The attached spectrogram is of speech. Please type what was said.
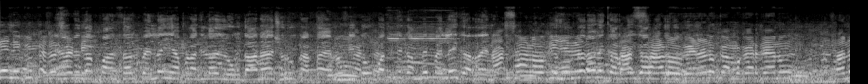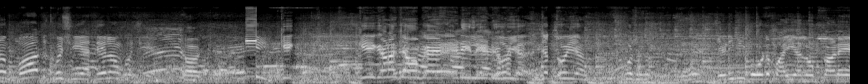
ਪਹਿਲੇ ਨਹੀਂ ਕੋਈ ਕਸਰ ਇਹਨਾਂ ਨੇ ਛੱਡੀ ਤਾਂ 5 ਸਾਲ ਪਹਿਲਾਂ ਹੀ ਆਪਣਾ ਜਿਹੜਾ ਯੋਗਦਾਨ ਹੈ ਸ਼ੁਰੂ ਕਰਤਾ ਐਮਪੀ ਤੋਂ ਕੇ ਕੰਮ ਇਹ ਪਹਿਲਾਂ ਹੀ ਕਰ ਰਹੇ ਨੇ। 10 ਸਾਲ ਹੋ ਗਏ ਤੇ ਹੁਣ ਤਾਂ ਇਹਨਾਂ ਨੇ ਕਰਨਾ ਹੀ 10 ਸਾਲ ਹੋ ਕਰਨਾ ਗਏ ਇਹਨਾਂ ਨੂੰ ਕੰਮ ਕਰਦਿਆਂ ਨੂੰ। ਸਾਨੂੰ ਬਹੁਤ ਖੁਸ਼ੀ ਹੈ ਦਿਲੋਂ ਖੁਸ਼ੀ ਹੈ। ਕੀ ਕੀ ਕਹਿਣਾ ਚਾਹੋਗੇ? ਜਿਹੜੀ ਲੀਡ ਹੋਈ ਆ ਜਿੱਤ ਹੋਈ ਆ। ਜਿਹੜੀ ਵੀ ਵੋਟ ਪਾਈ ਆ ਲੋਕਾਂ ਨੇ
